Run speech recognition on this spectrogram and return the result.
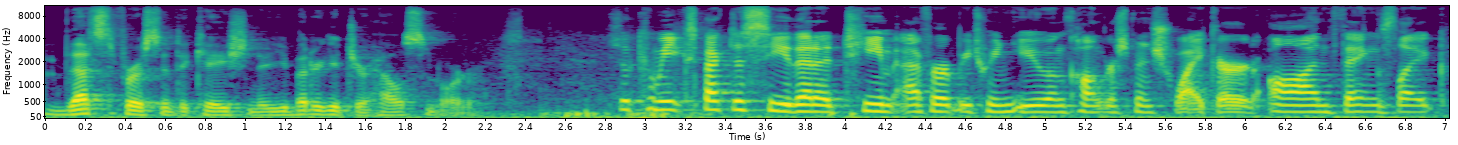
that's the first indication that you better get your house in order. So can we expect to see then a team effort between you and Congressman Schweikert on things like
